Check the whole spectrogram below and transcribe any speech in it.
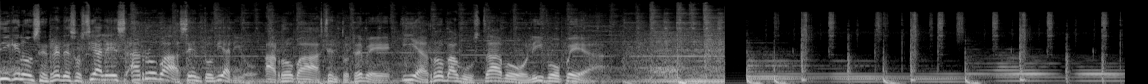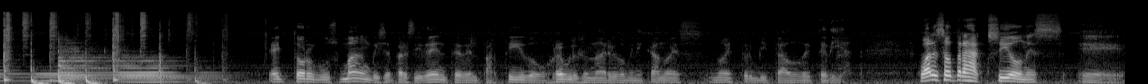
Síguenos en redes sociales arroba acento diario, arroba acento TV y arroba Gustavo Olivo Pea. Héctor Guzmán, vicepresidente del Partido Revolucionario Dominicano, es nuestro invitado de este día. ¿Cuáles otras acciones eh,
